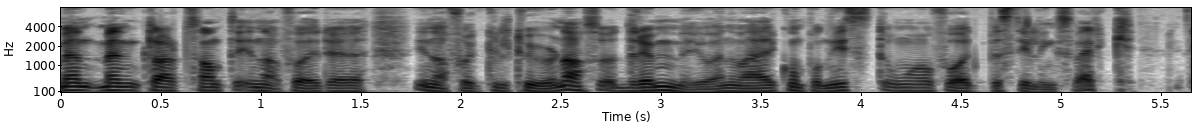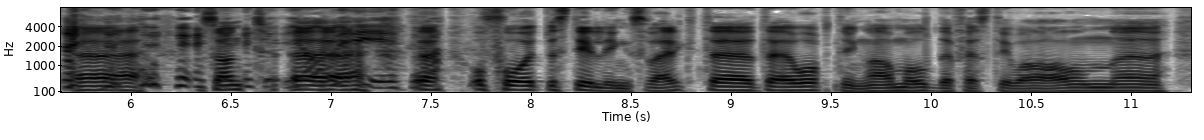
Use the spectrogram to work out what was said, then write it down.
Men, men klart, sant, innenfor, uh, innenfor kulturen da, så drømmer jo enhver komponist om å få et bestillingsverk. Eh, ja, eh, å få et bestillingsverk til, til åpninga av Moldefestivalen, eh,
